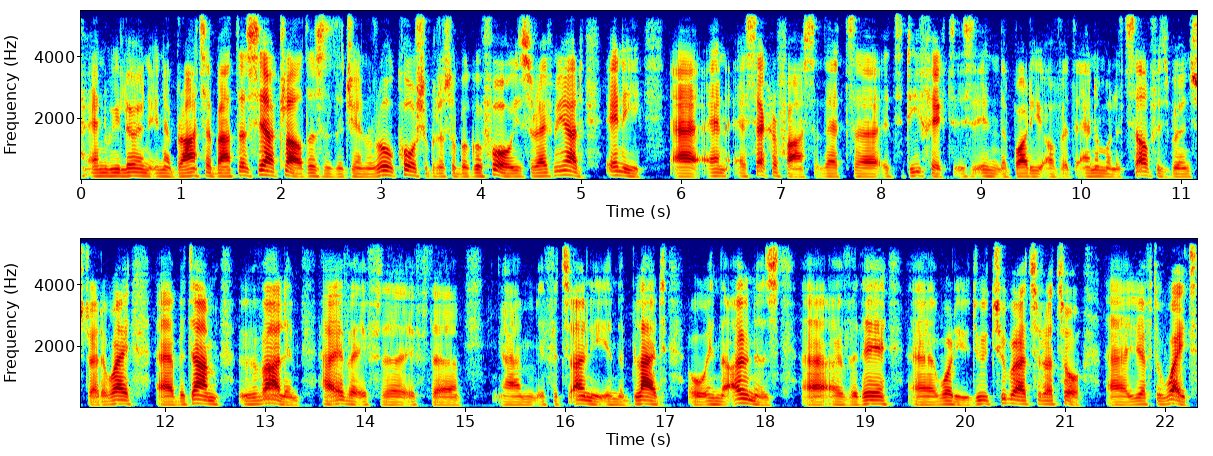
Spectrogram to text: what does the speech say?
and we learn in a about this. Yeah, klar, this is the general rule. Before is miyad. Any uh, and a sacrifice that uh, its defect is in the body of the animal itself is burned straight away. Uh, Badam uvalim. However, if the if the um, if it's only in the blood or in the owners uh, over there, uh, what do you do? Uh, you have to wait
